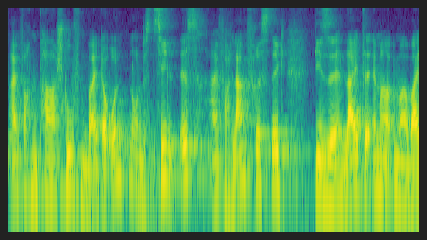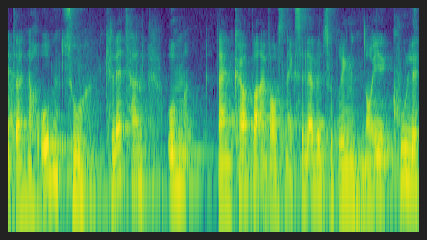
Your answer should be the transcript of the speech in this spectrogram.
einfach ein paar Stufen weiter unten. Und das Ziel ist einfach langfristig diese Leiter immer, immer weiter nach oben zu klettern, um deinen Körper einfach aufs nächste Level zu bringen, neue, coole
